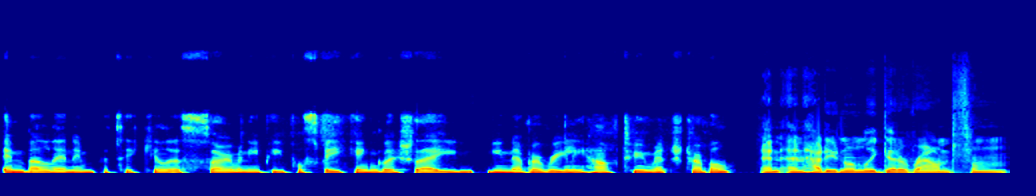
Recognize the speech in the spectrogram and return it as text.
in Berlin in particular, so many people speak English there, you, you never really have too much trouble. And and how do you normally get around from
